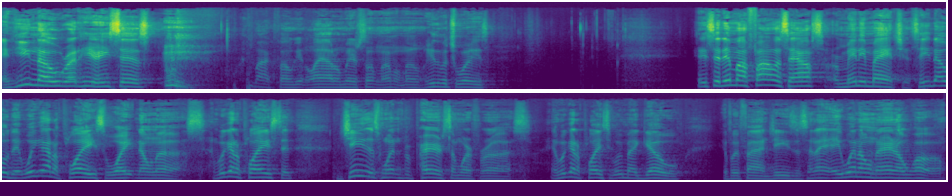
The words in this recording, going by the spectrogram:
and you know right here, He says, microphone getting loud on me or something, I don't know, either which ways. And he said, In my father's house are many mansions. He know that we got a place waiting on us. We got a place that Jesus went and prepared somewhere for us. And we got a place that we may go if we find Jesus. And he went on there and oh,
